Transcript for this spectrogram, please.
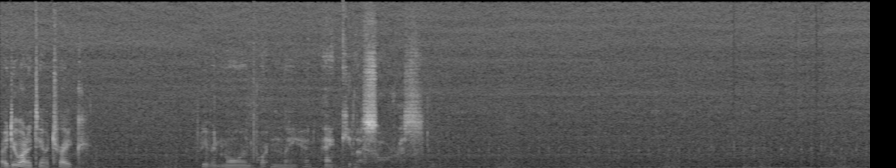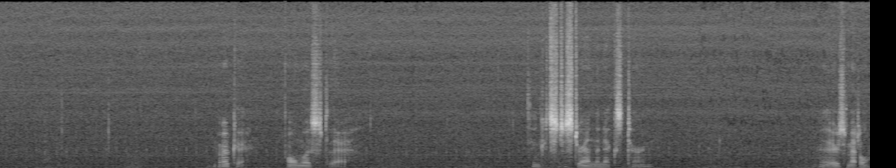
I do want to tame a trike. Even more importantly, an ankylosaurus. Okay, almost there. I think it's just around the next turn. There's metal.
